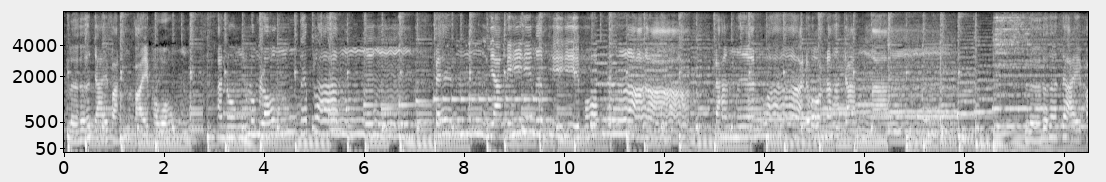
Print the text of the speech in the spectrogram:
เผลอใจฝันใฝ่พวงอนงลุ่มหลงแทบคลังเป็นอย่างนี้เมื่อพี่พบหน้า ดังเหมือนว่าโดนนะจังงังเผลอใจไป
